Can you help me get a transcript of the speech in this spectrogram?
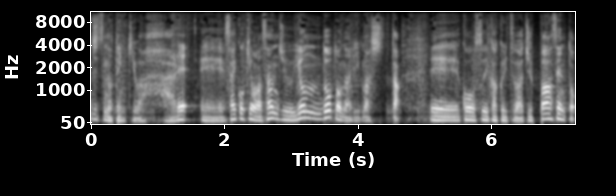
日の天気は晴れ、えー最高気温は34度となりました、えー降水確率は10%、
